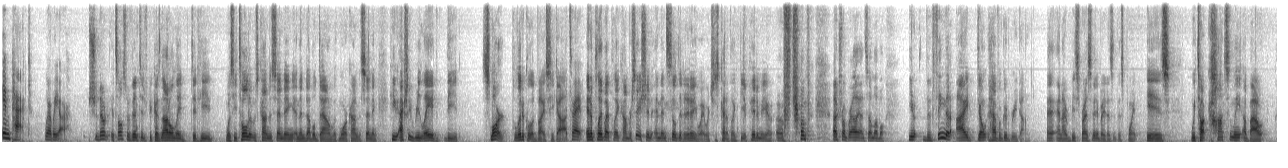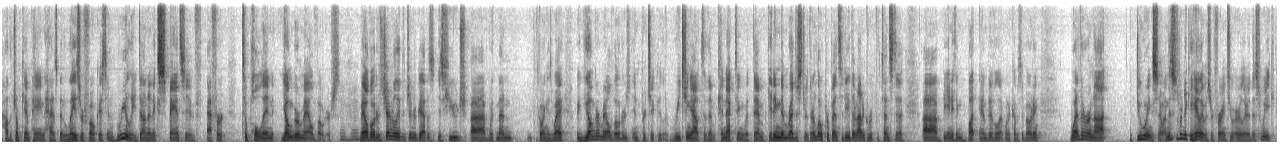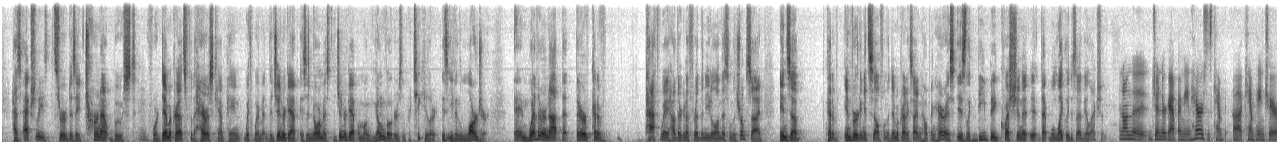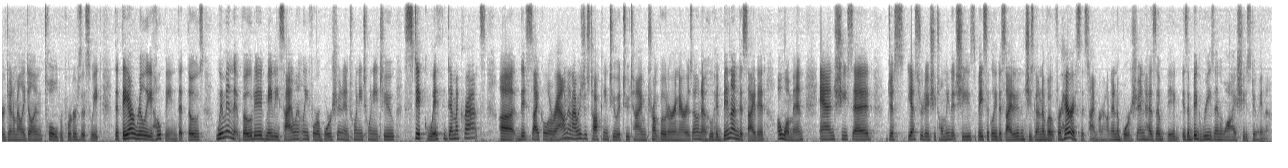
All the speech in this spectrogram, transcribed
impact where we are? should note it's also vintage because not only did he was he told it was condescending and then doubled down with more condescending he actually relayed the smart political advice he got That's right. in a play-by-play conversation and then still did it anyway which is kind of like the epitome of, of trump a trump rally on some level you know the thing that i don't have a good read on and i'd be surprised if anybody does at this point is we talk constantly about how the Trump campaign has been laser focused and really done an expansive effort to pull in younger male voters. Male voters, generally, the gender gap is, is huge uh, with men going his way, but younger male voters in particular, reaching out to them, connecting with them, getting them registered. They're low propensity, they're not a group that tends to uh, be anything but ambivalent when it comes to voting. Whether or not doing so, and this is what Nikki Haley was referring to earlier this mm. week, has actually served as a turnout boost mm. for Democrats for the Harris campaign with women. The gender gap is enormous. The gender gap among young voters in particular is even larger. And whether or not that their kind of pathway, how they're going to thread the needle on this on the Trump side, ends up kind of inverting itself on the Democratic side and helping Harris is like the big question that will likely decide the election. And on the gender gap, I mean, Harris's camp, uh, campaign chair, Jen O'Malley Dillon, told reporters this week that they are really hoping that those women that voted maybe silently for abortion in 2022 stick with Democrats uh, this cycle around. And I was just talking to a two time Trump voter in Arizona who had been undecided, a woman, and she said, just yesterday she told me that she's basically decided and she's going to vote for Harris this time around and abortion has a big is a big reason why she's doing that.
